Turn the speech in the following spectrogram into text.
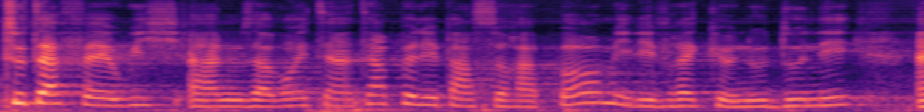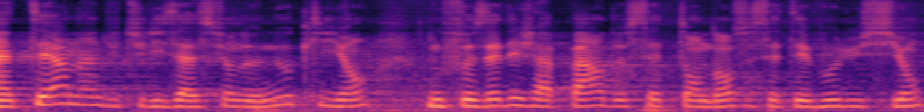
Tout à fait, oui. Ah, nous avons été interpellés par ce rapport, mais il est vrai que nos données internes hein, d'utilisation de nos clients nous faisaient déjà part de cette tendance, de cette évolution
